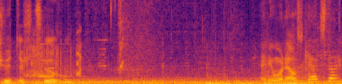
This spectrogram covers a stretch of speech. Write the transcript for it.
Shoot, there's two of them. Anyone else catch that?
